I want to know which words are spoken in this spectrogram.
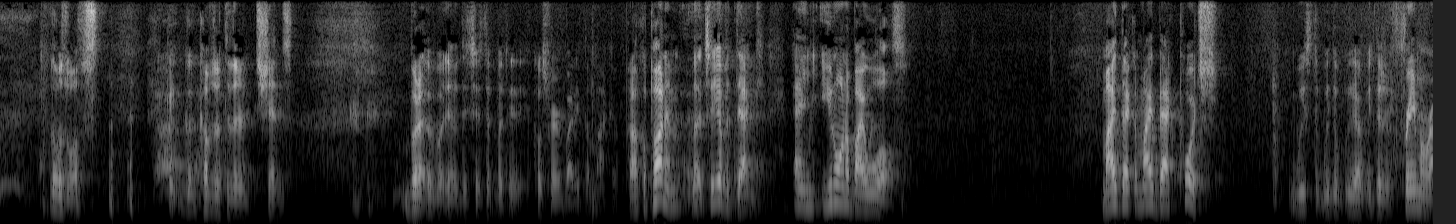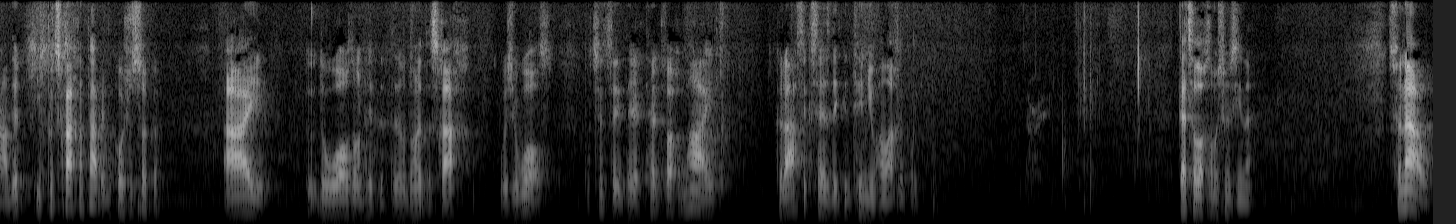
Those wolves, it comes up to their shins. But, but, it's just, but it goes for everybody, the makkah. But I'll upon him, let's say you have a deck and you don't want to buy walls. My deck on my back porch, we, used to, we, we, we did a frame around it. You put schach on top, you have a kosher sukkah. I, the, the, walls don't hit the, don't hit the schach, where's your walls? But since they, they're 10 tefachim high, Kadasik says they continue halachically. That's halacha mishmasina. So now,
